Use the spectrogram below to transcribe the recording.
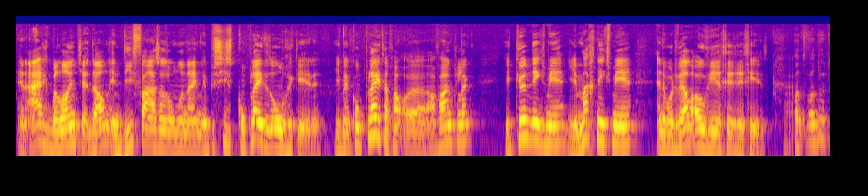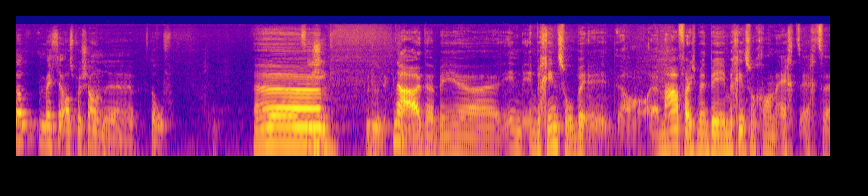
En eigenlijk beland je dan in die fase als ondernemer in precies het compleet het omgekeerde. Je bent compleet afha- eh, afhankelijk. Je kunt niks meer, je mag niks meer en er wordt wel over je geregeerd. Wat, wat doet dat met je als persoon, eh Dolf? Nou, daar ben je eh, in, in beginsel, na een faillissement ben je in beginsel gewoon echt, echt eh,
